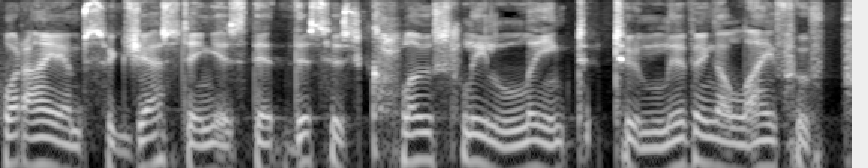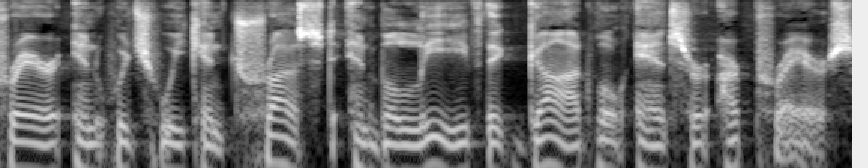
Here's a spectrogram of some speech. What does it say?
What I am suggesting is that this is closely linked to living a life of prayer in which we can trust and believe that God will answer our prayers.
